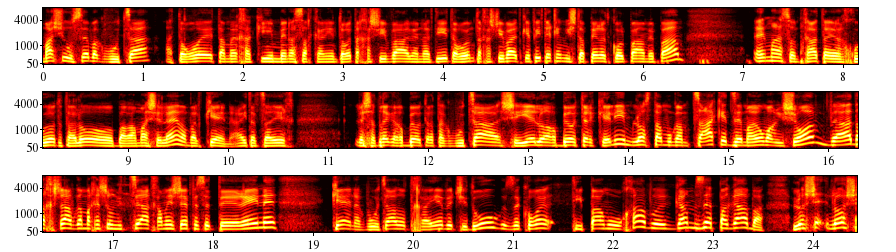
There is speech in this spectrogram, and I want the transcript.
מה שהוא עושה בקבוצה אתה רואה את המרחקים בין השחקנים אתה רואה את החשיבה ההגנתית אתה רואה את החשיבה ההתקפית איך היא משתפרת כל פעם ופעם. אין מה לעשות מבחינת האיכויות אתה לא ברמה שלהם אבל כן היית צריך לשדרג הרבה יותר את הקבוצה, שיהיה לו הרבה יותר כלים, לא סתם הוא גם צעק את זה מהיום הראשון, ועד עכשיו, גם אחרי שהוא ניצח 5-0 את אה, ריינה, כן, הקבוצה הזאת חייבת שדרוג, זה קורה טיפה מאוחר, וגם זה פגע בה. לא ש... לא ש...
